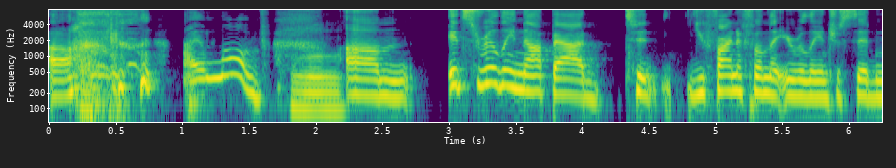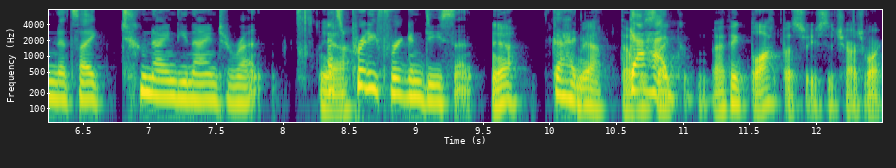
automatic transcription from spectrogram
uh, I love. Mm. Um, it's really not bad to you find a film that you're really interested in. It's like two ninety nine to rent. That's Yeah. pretty friggin' decent. yeah Go ahead. yeah that Go was ahead. like i think blockbuster used to charge more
